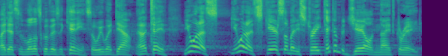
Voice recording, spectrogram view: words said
my dad said, well, let's go visit Kenny. And so we went down. And I tell you, you want to you wanna scare somebody straight, take them to jail in ninth grade.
